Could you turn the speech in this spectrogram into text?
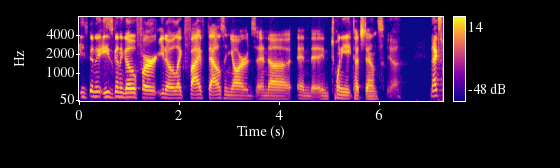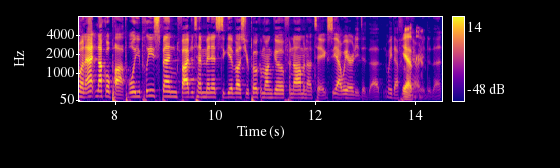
he's gonna he's gonna go for you know like five thousand yards and uh and and twenty eight touchdowns. Yeah. Next one at Knuckle Pop. Will you please spend five to ten minutes to give us your Pokemon Go phenomena takes? Yeah, we already did that. We definitely Yeah. already did that.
